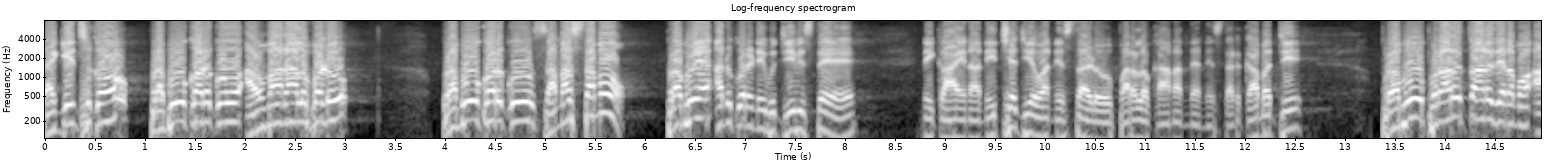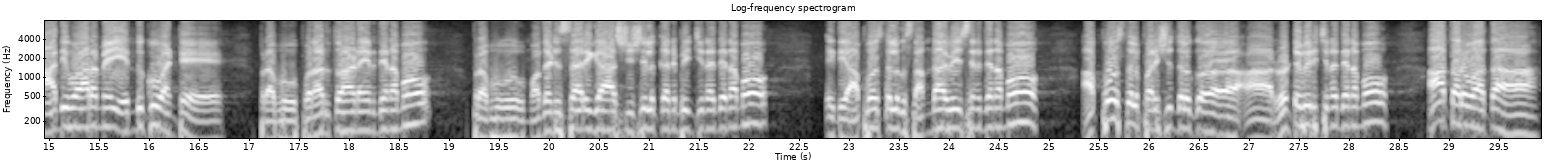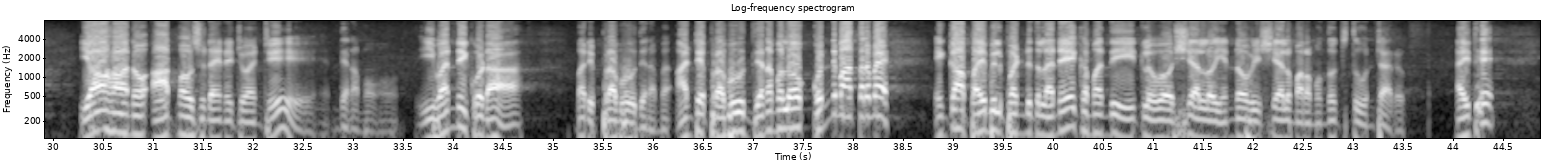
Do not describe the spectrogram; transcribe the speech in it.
తగ్గించుకో ప్రభు కొరకు అవమానాలు పడు ప్రభు కొరకు సమస్తము ప్రభువే అనుకుని నీవు జీవిస్తే నీకు ఆయన నిత్య జీవాన్ని ఇస్తాడు పరలోక ఆనందాన్ని ఇస్తాడు. కాబట్టి ప్రభు పునరుత్న దినము ఆదివారమే. ఎందుకు అంటే ప్రభు పునరుత్డైన దినము ప్రభు మొదటిసారిగా శిష్యులు కనిపించిన దినము ఇది అపోస్తులకు సందా వేసిన దినము అపోస్తులు పరిశుద్ధులకు ఆ, రొట్టె విరిచిన దినము ఆ తరువాత యోహాను ఆత్మవశుడైనటువంటి దినము. ఇవన్నీ కూడా మరి ప్రభు దినము. అంటే ప్రభు దినములో కొన్ని మాత్రమే. ఇంకా బైబిల్ పండితులు అనేక మంది ఇట్లా విషయాల్లో ఎన్నో విషయాలు మన ముందుంచుతూ ఉంటారు. అయితే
